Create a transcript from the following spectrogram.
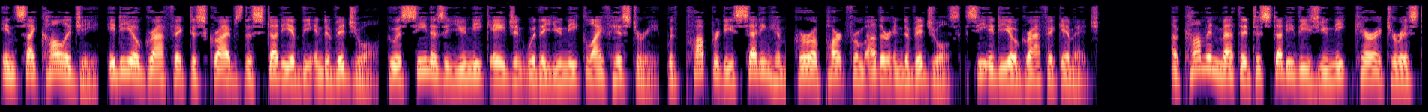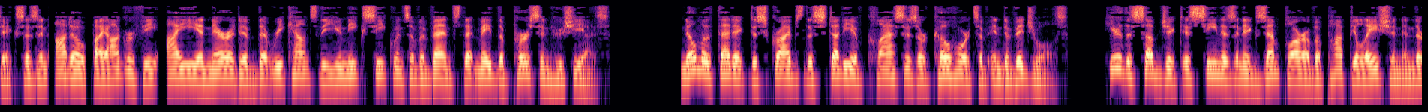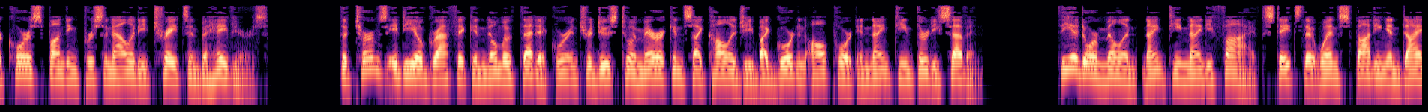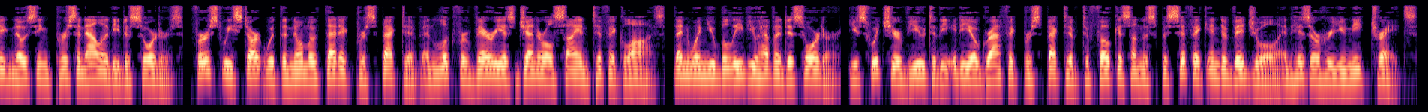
In psychology, idiographic describes the study of the individual, who is seen as a unique agent with a unique life history, with properties setting him, her apart from other individuals see idiographic image. A common method to study these unique characteristics is an autobiography, i.e. a narrative that recounts the unique sequence of events that made the person who she is. Nomothetic describes the study of classes or cohorts of individuals. Here the subject is seen as an exemplar of a population and their corresponding personality traits and behaviors. The terms idiographic and nomothetic were introduced to American psychology by Gordon Allport in 1937. Theodore Millon states that when spotting and diagnosing personality disorders, first we start with the nomothetic perspective and look for various general scientific laws, then when you believe you have a disorder, you switch your view to the idiographic perspective to focus on the specific individual and his or her unique traits.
